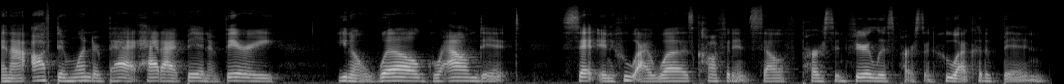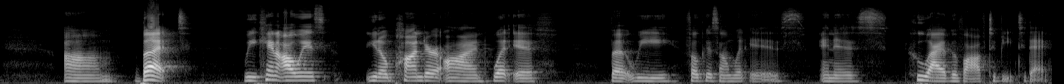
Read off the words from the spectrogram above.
And I often wonder back, had I been a very, you know, well grounded, set in who I was, confident self person, fearless person, who I could have been. Um, but we can't always, you know, ponder on what if, but we focus on what is and is who I've evolved to be today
